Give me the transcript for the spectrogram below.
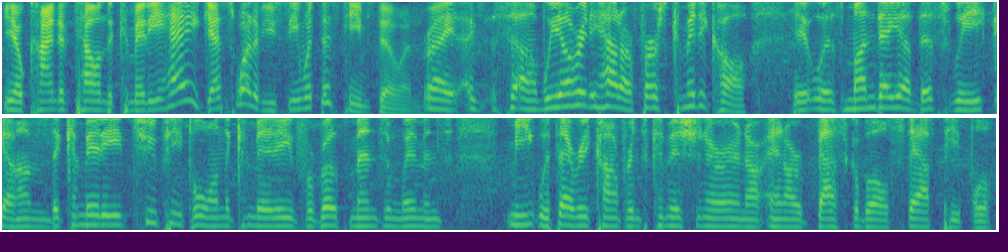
you know, kind of telling the committee, hey, guess what? Have you seen what this team's doing? Right. So, uh, we already had our first committee call. It was Monday of this week. Um, the committee, two people on the committee for both men's and women's, meet with every conference commissioner and our and our basketball staff people.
